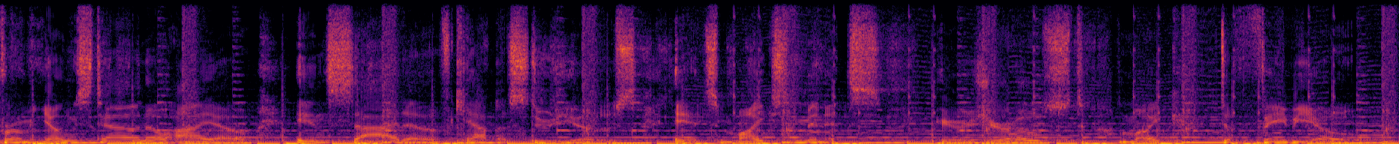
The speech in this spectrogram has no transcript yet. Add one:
From Youngstown, Ohio, inside of Kappa Studios, it's Mike's Minutes. Here's your host, Mike DeFabio.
